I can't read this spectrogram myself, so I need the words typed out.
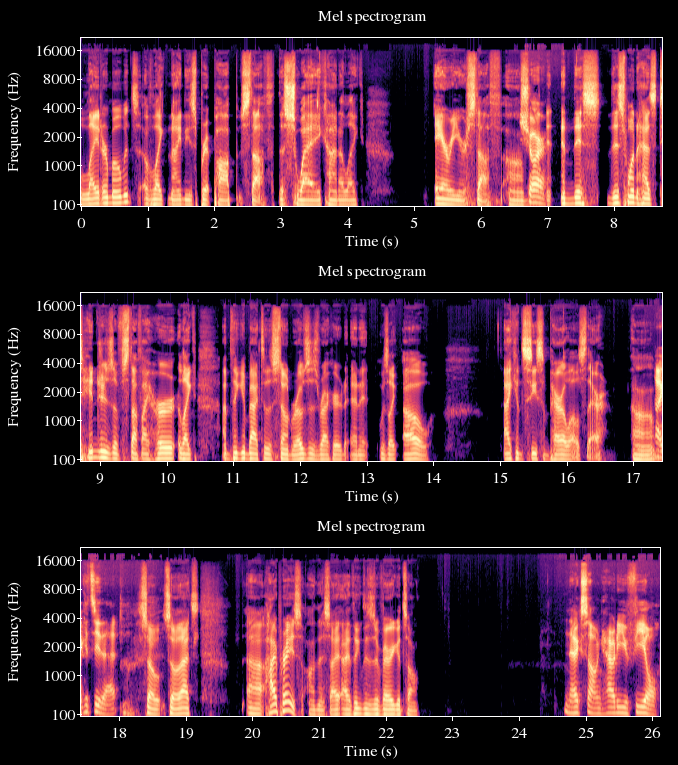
lighter moments of like '90s Britpop stuff, the sway kind of like airier stuff. Um, Sure. and- And this this one has tinges of stuff I heard. Like I'm thinking back to the Stone Roses record, and it was like, oh, I can see some parallels there. Um, I could see that. so so that's uh, high praise on this. I, I think this is a very good song. Next song, How Do You Feel?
